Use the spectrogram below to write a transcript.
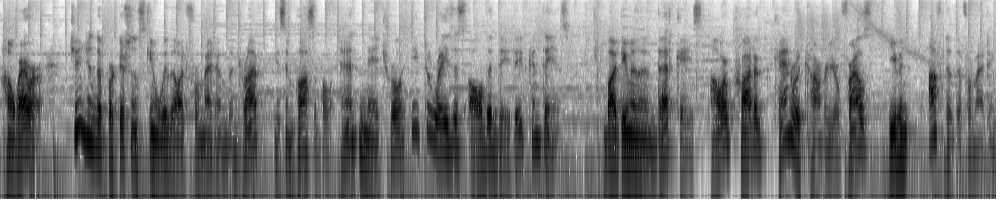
However, Changing the partition scheme without formatting the drive is impossible, and naturally it erases all the data it contains. But even in that case, our product can recover your files even after the formatting.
